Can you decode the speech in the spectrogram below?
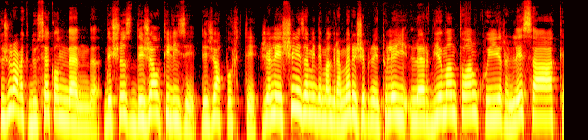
toujours avec du second hand, des choses déjà utilisées, déjà portées. J'allais chez les amis de ma grand-mère et je prenais tous les, leurs vieux manteaux en cuir, les sacs.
